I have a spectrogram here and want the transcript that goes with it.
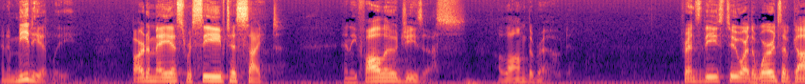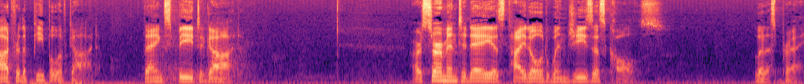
And immediately Bartimaeus received his sight, and he followed Jesus along the road. Friends, these two are the words of God for the people of God. Thanks be to God. Our sermon today is titled When Jesus Calls. Let us pray.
